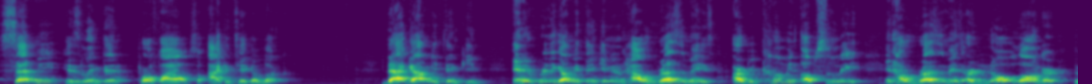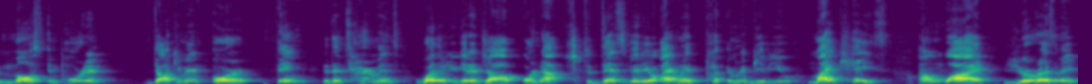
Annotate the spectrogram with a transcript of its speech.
"Send me his LinkedIn profile so I can take a look." That got me thinking. And it really got me thinking on how resumes are becoming obsolete and how resumes are no longer the most important document or thing that determines whether you get a job or not. So this video, I am going to put I'm going to give you my case on why your resume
